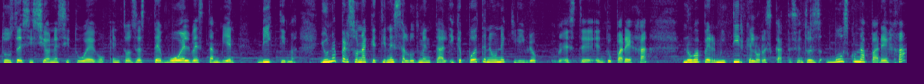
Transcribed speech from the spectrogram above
tus decisiones y tu ego. Entonces te vuelves también víctima. Y una persona que tiene salud mental y que puede tener un equilibrio este, en tu pareja, no va a permitir que lo rescates. Entonces busca una pareja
